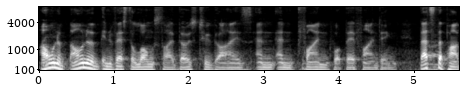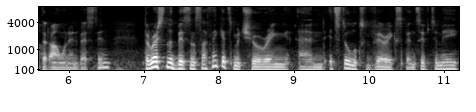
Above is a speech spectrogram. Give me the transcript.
I want to I want to invest alongside those two guys and and find what they're finding. That's right. the part that I want to invest in. The rest of the business, I think it's maturing and it still looks very expensive to me.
